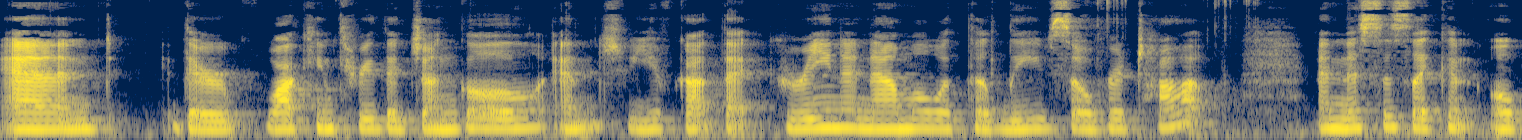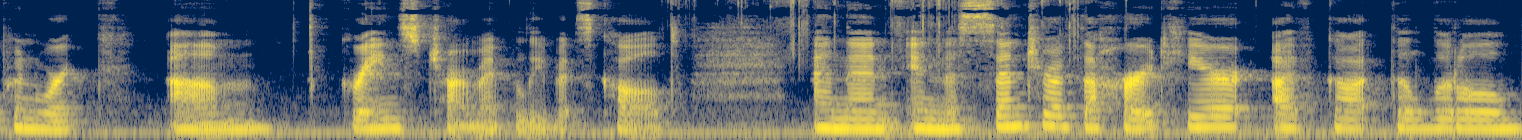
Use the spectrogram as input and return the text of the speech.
and they're walking through the jungle and you've got that green enamel with the leaves over top? And this is like an open work um, grains charm, I believe it's called. And then in the center of the heart here, I've got the little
